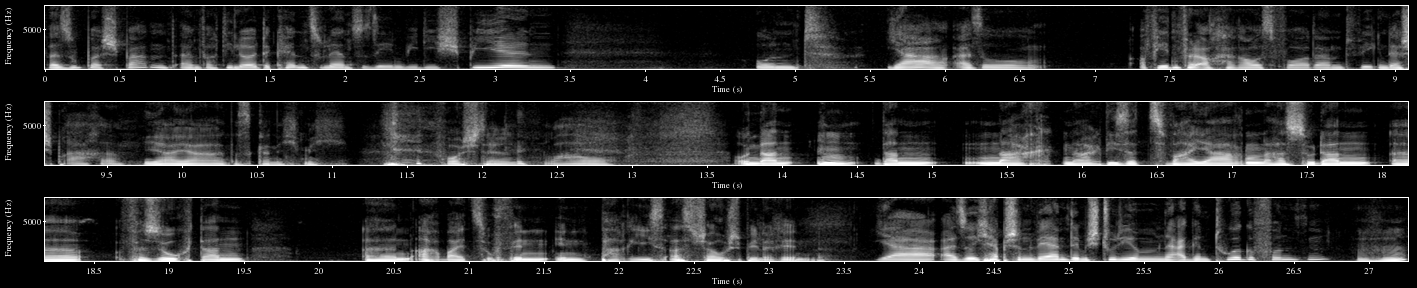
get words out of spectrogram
War super spannend, einfach die Leute kennenzulernen, zu sehen, wie die spielen. Und ja, also auf jeden Fall auch herausfordernd wegen der Sprache. Ja, ja, das kann ich mich vorstellen. Wow. Und dann, dann nach, nach diesen zwei Jahren hast du dann äh, versucht, dann äh, eine Arbeit zu finden in Paris als Schauspielerin. Ja, also ich habe schon während dem Studium eine Agentur gefunden. Mhm.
